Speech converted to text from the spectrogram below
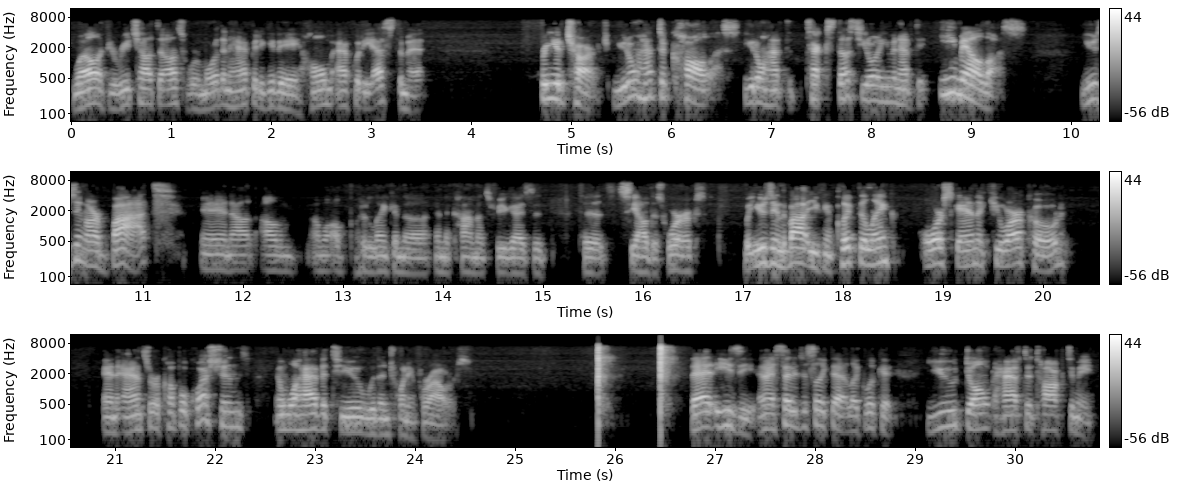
Well, if you reach out to us, we're more than happy to give you a home equity estimate free of charge. You don't have to call us. You don't have to text us. You don't even have to email us. Using our bot, and I'll, I'll, I'll put a link in the in the comments for you guys to, to see how this works. But using the bot, you can click the link or scan the QR code and answer a couple questions, and we'll have it to you within 24 hours. That easy. And I said it just like that. Like, look at you don't have to talk to me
